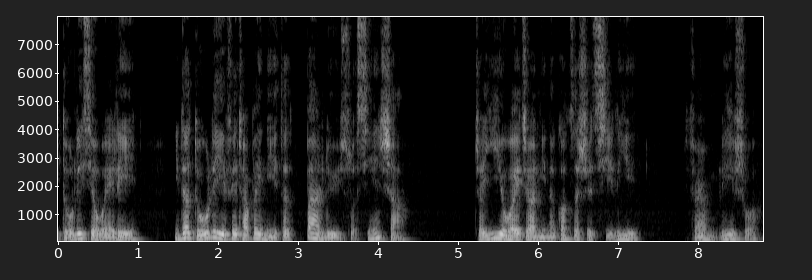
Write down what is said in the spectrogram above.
独立性为例，你的独立非常被你的伴侣所欣赏，这意味着你能够自食其力。菲尔姆利说：“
